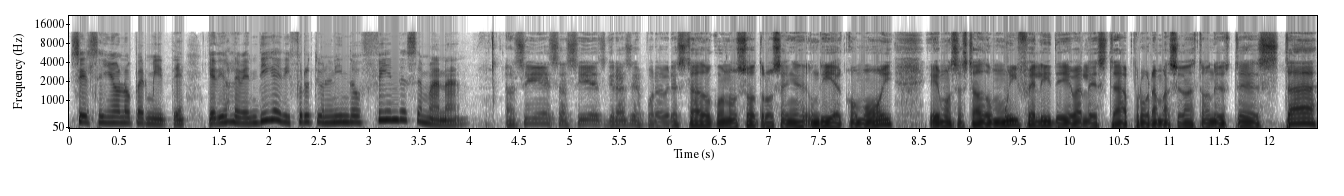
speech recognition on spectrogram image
si el Señor lo permite. Que Dios le bendiga y disfrute un lindo fin de semana. Así es, así es. Gracias por haber estado con nosotros en un día como hoy. Hemos estado muy feliz de llevarle esta programación hasta donde usted está.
